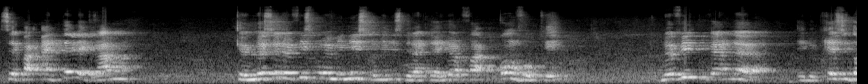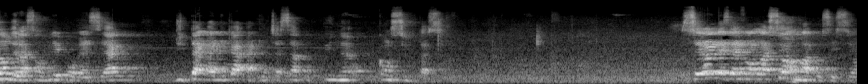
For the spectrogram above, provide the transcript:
c'est par un télégramme que M. le vice-premier ministre, le ministre de l'Intérieur, va convoquer le vice-gouverneur et le président de l'Assemblée provinciale du Tanganyika à Kinshasa pour une consultation. Selon les informations en ma possession,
